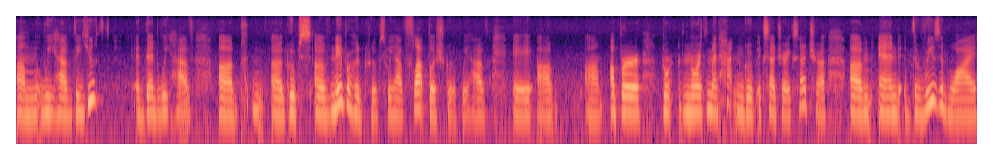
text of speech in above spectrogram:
Um, we have the youth and then we have uh, uh, groups of neighborhood groups. We have Flatbush Group. We have a um, um, Upper Nor North Manhattan Group, et cetera, et cetera. Um, and the reason why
